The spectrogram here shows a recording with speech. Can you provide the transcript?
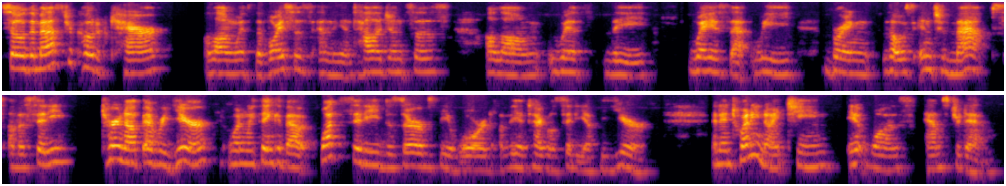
So the master code of care, along with the voices and the intelligences, along with the ways that we bring those into maps of a city, turn up every year when we think about what city deserves the award of the Integral City of the Year. And in 2019, it was Amsterdam.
